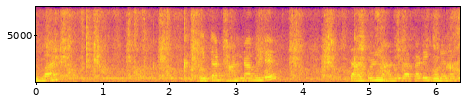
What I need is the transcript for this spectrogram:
এবার এটা ঠান্ডা হলে তারপরে নাড়ুর আকারে গড়ে নেব।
